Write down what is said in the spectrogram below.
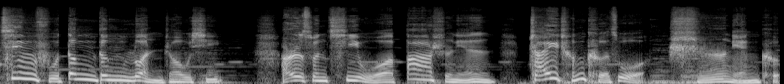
金府登登乱朝夕。儿孙欺我八十年，宅城可坐十年客。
